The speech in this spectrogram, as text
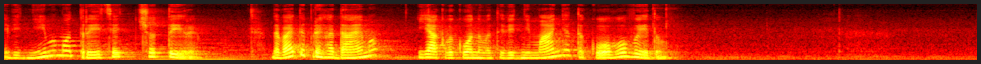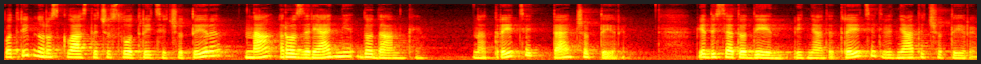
віднімемо 34. Давайте пригадаємо, як виконувати віднімання такого виду. Потрібно розкласти число 34 на розрядні доданки на 30 та 4. 51 відняти 30, відняти 4.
